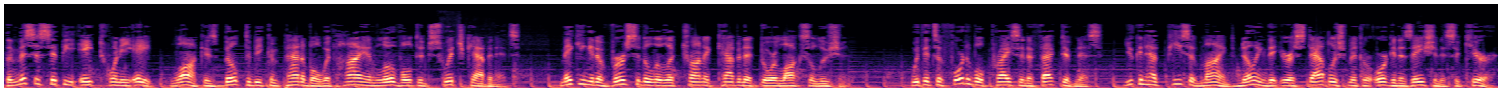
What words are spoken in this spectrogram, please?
The Mississippi 828 lock is built to be compatible with high and low voltage switch cabinets, making it a versatile electronic cabinet door lock solution. With its affordable price and effectiveness, you can have peace of mind knowing that your establishment or organization is secure.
